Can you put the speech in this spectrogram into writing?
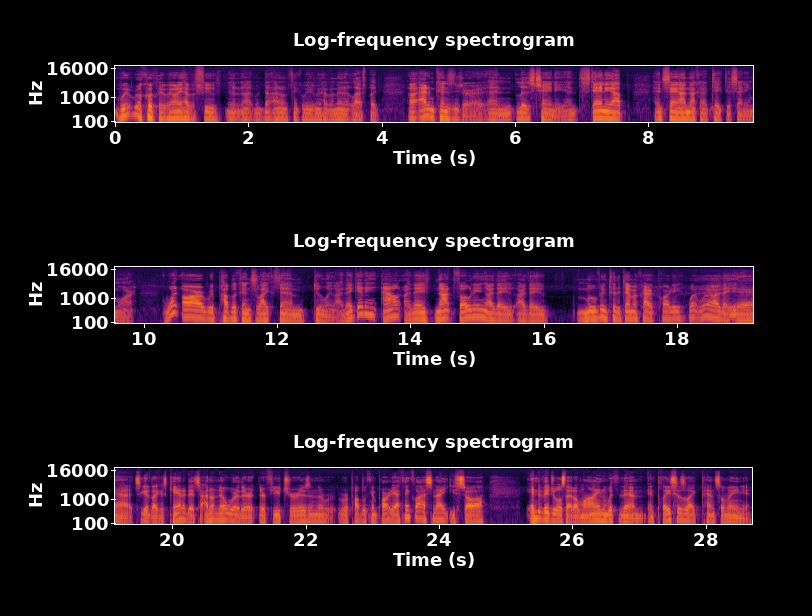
We, real quickly, we only have a few. Not, I don't think we even have a minute left. But uh, Adam Kinzinger and Liz Cheney and standing up and saying, "I'm not going to take this anymore." What are Republicans like them doing? Are they getting out? Are they not voting? Are they are they moving to the Democratic Party? What, where are they? Yeah, it's good. Like as candidates, I don't know where their their future is in the Republican Party. I think last night you saw individuals that align with them in places like Pennsylvania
